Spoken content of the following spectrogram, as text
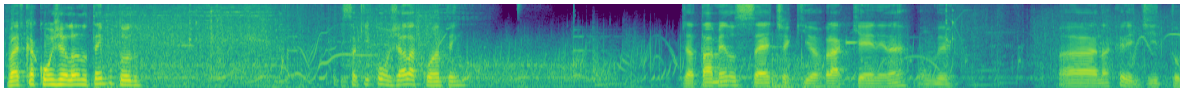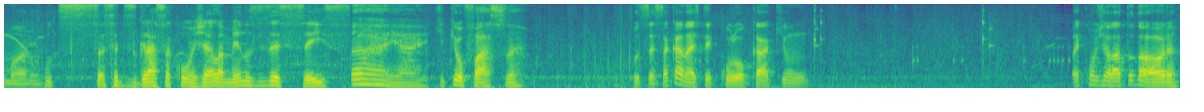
Vai ficar congelando o tempo todo. Isso aqui congela quanto, hein? Já tá menos 7 aqui, ó, pra Kenny, né? Vamos ver. Ah, não acredito, mano. Putz, essa desgraça congela menos 16. Ai, ai, o que que eu faço, né? Putz, é sacanagem ter que colocar aqui um... Vai congelar toda hora,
